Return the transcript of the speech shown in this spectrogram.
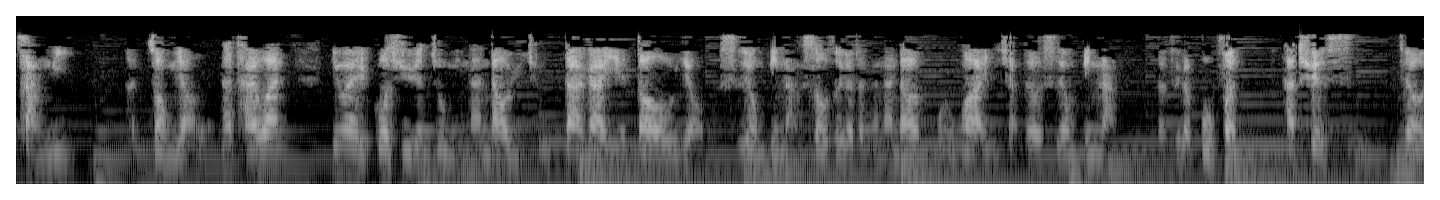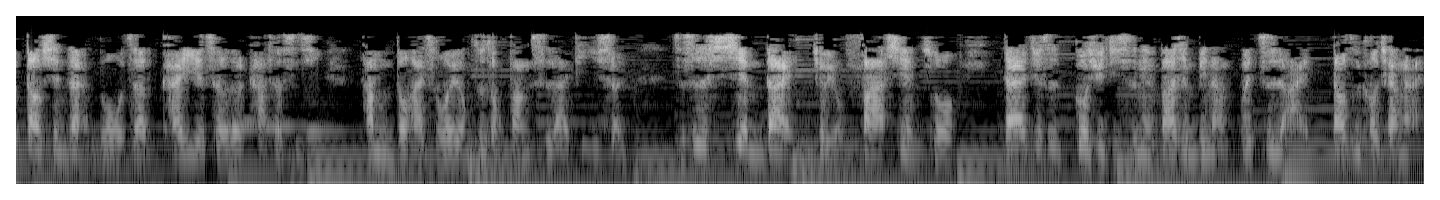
瘴疠很重要的。那台湾因为过去原住民南岛语族大概也都有食用槟榔，受这个整个南岛文化影响，都有食用槟榔的这个部分，它确实。就到现在很多我知道开夜车的卡车司机，他们都还是会用这种方式来提神。只是现代就有发现说，大概就是过去几十年发现槟榔会致癌，导致口腔癌，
